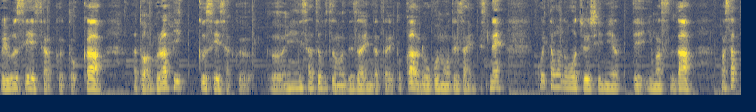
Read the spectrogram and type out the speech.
web 制作とかあとはグラフィック制作印刷物のデザインだったりとかロゴのデザインですね。こういったものを中心にやっていますが、まあ、昨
